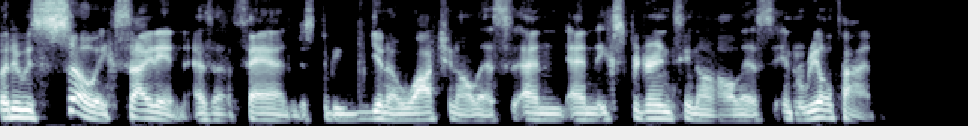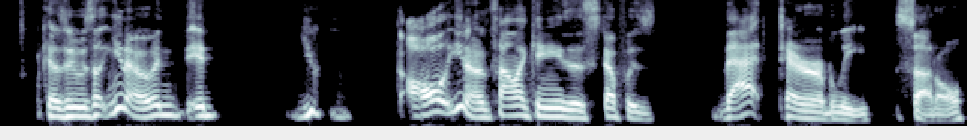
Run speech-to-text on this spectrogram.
but it was so exciting as a fan just to be you know watching all this and and experiencing all this in real time. Because it was like you know and it you all you know it's not like any of this stuff was that terribly subtle.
